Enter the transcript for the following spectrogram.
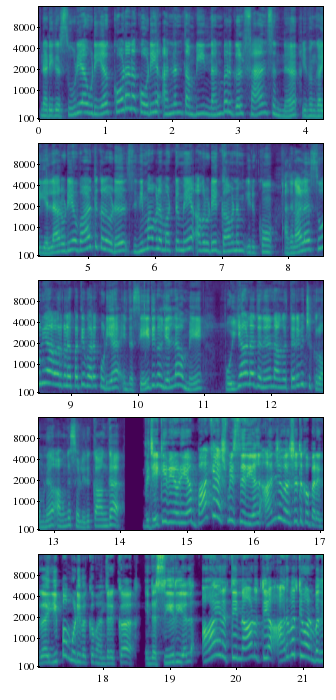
நடிகர் சூர்யாவுடைய கோடான கோடி அண்ணன் தம்பி நண்பர்கள் ஃபேன்ஸ்ன்னு இவங்க எல்லாருடைய வாழ்த்துக்களோடு சினிமாவில் மட்டுமே அவருடைய கவனம் இருக்கும். அதனால சூர்யா அவர்களை பத்தி வரக்கூடிய இந்த செய்திகள் எல்லாமே பொய்யானதுன்னு நாங்கள் தெரிவிச்சுக்கிறோம்னு அவங்க சொல்லியிருக்காங்க. விஜய் டிவியோடைய பாக்கியலட்சுமி சீரியல் அஞ்சு வருஷத்துக்கு பிறகு இப்ப முடிவுக்கு வந்திருக்கு. இந்த சீரியல் ஆயிரத்தி நானூத்தி அறுபத்தி ஒன்பது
